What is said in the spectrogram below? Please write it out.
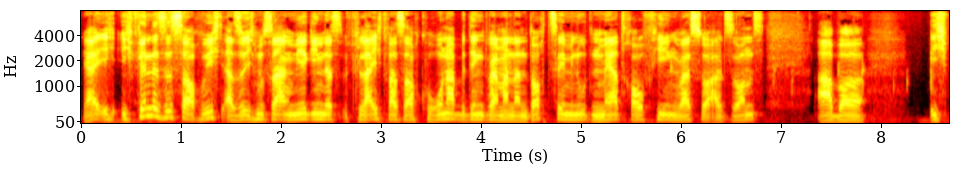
Ja, ich, ich finde, es ist auch wichtig. Also ich muss sagen, mir ging das, vielleicht war es auch Corona-bedingt, weil man dann doch zehn Minuten mehr drauf hing, weißt du, als sonst. Aber ich,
